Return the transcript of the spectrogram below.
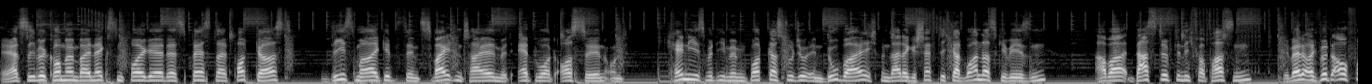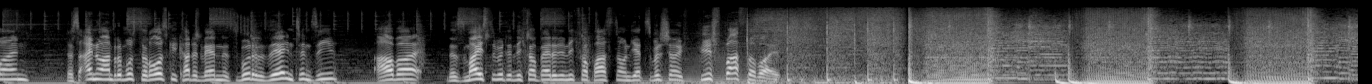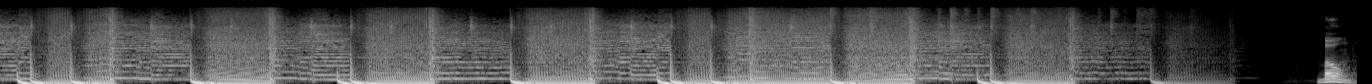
Herzlich willkommen bei der nächsten Folge des Best Life Podcast. Diesmal gibt es den zweiten Teil mit Edward Austin und Kenny ist mit ihm im Podcast-Studio in Dubai. Ich bin leider geschäftlich gerade woanders gewesen, aber das dürft ihr nicht verpassen. Ihr werdet, euch wird auffallen, das eine oder andere musste rausgekattet werden. Es wurde sehr intensiv, aber das meiste wird ihr nicht, werdet ihr nicht verpassen. Und jetzt wünsche ich euch viel Spaß dabei. Boom.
